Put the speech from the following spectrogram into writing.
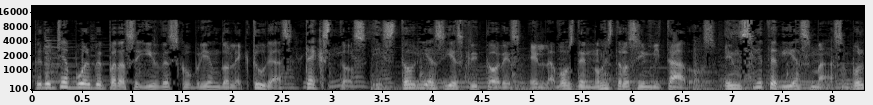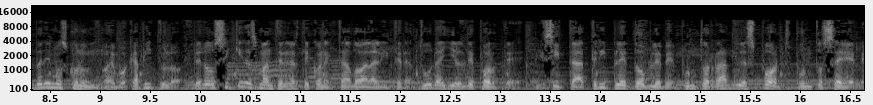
pero ya vuelve para seguir descubriendo lecturas, textos, historias y escritores en la voz de nuestros invitados. En siete días más volveremos con un nuevo capítulo, pero si quieres mantenerte conectado a la literatura y el deporte, visita www.radiosport.cl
